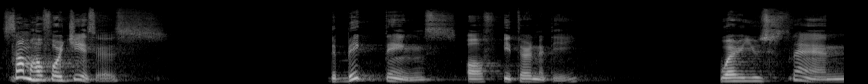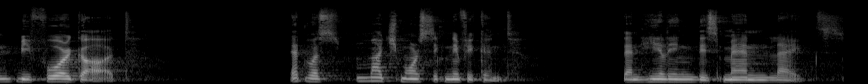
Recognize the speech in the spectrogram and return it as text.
somehow for Jesus, the big things of eternity where you stand before God, that was much more significant than healing this man's legs.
